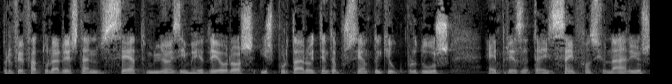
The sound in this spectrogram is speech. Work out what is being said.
prevê faturar este ano 7 milhões e meio de euros e exportar 80% daquilo que produz. A empresa tem 100 funcionários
